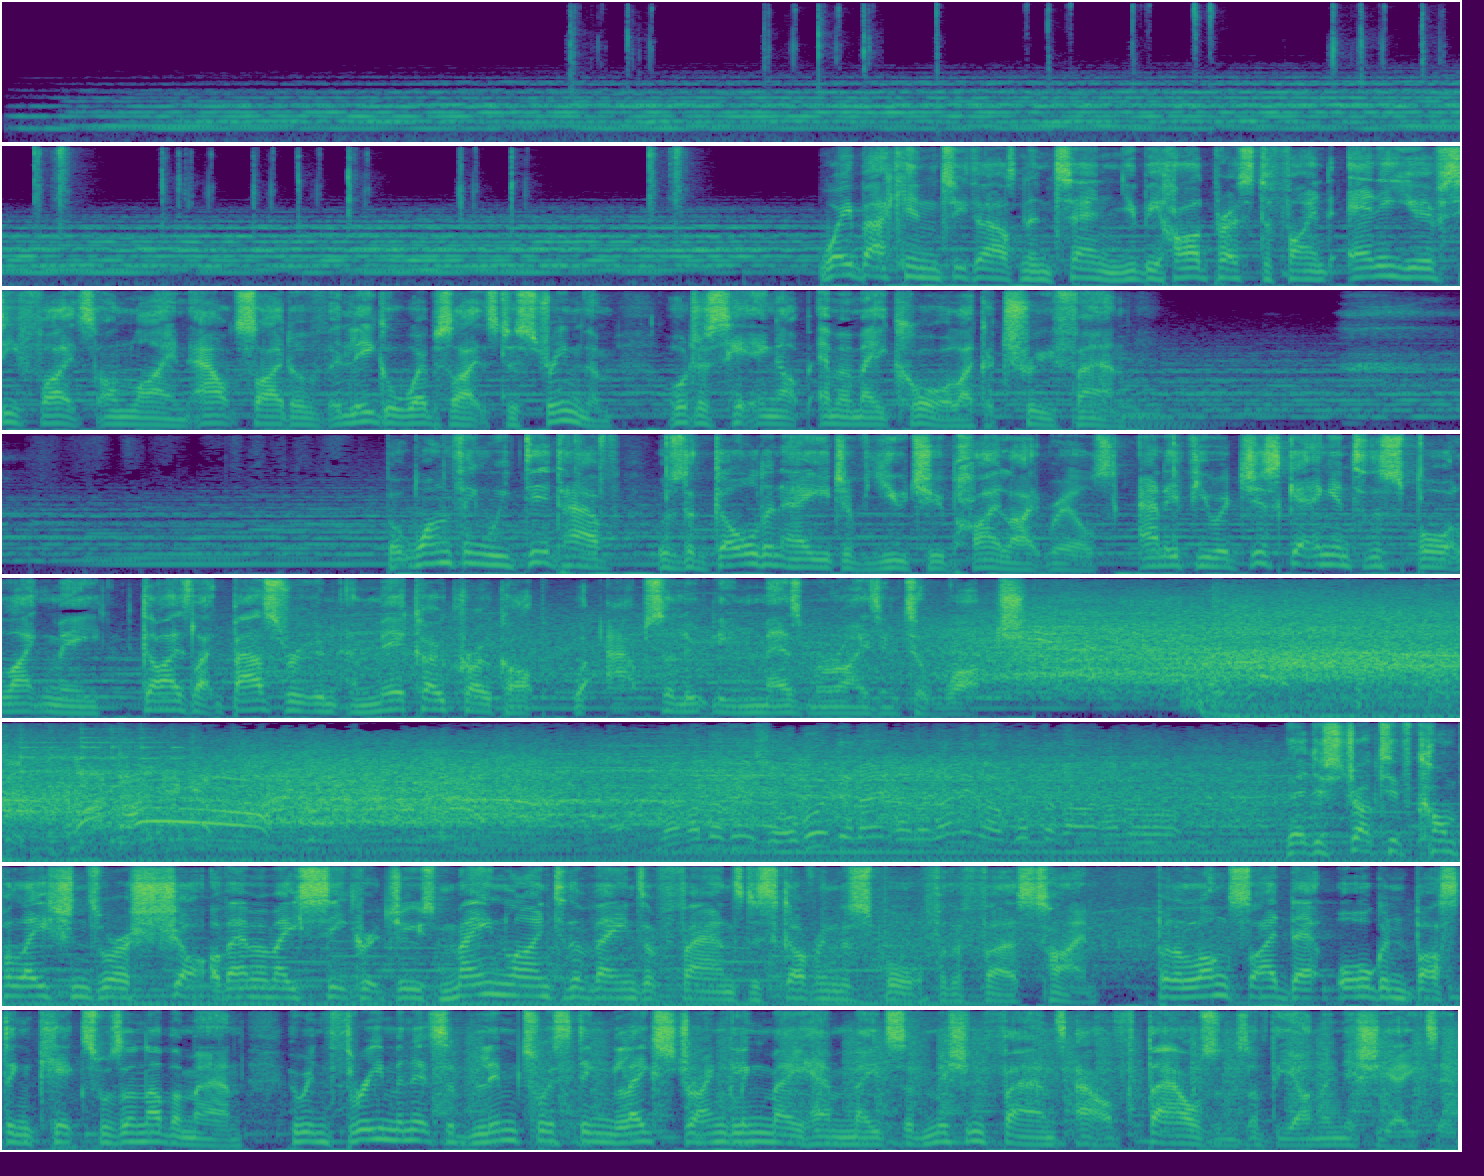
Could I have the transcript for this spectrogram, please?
Way back in 2010, you'd be hard pressed to find any UFC fights online outside of illegal websites to stream them, or just hitting up MMA Core like a true fan. But one thing we did have was the golden age of YouTube highlight reels, and if you were just getting into the sport like me, guys like Bas Rutten and Mirko Cro Cop were absolutely mesmerizing to watch. Their destructive compilations were a shot of MMA secret juice mainlined to the veins of fans discovering the sport for the first time. But alongside their organ busting kicks was another man who, in three minutes of limb twisting, leg strangling mayhem, made submission fans out of thousands of the uninitiated.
